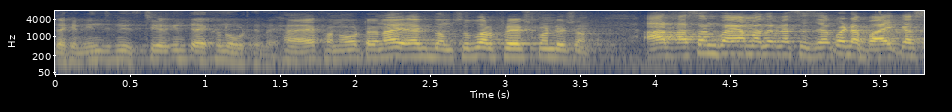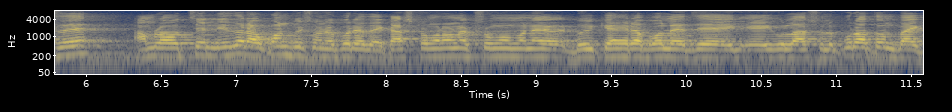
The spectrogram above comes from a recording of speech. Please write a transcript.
দেখেন ইঞ্জিন স্টিকার কিন্তু এখনও ওঠে নাই। হ্যাঁ এখন ওটা নাই একদম সুপার ফ্রেশ কন্ডিশন আর হাসান ভাই আমাদের কাছে যে কয়টা বাইক আছে আমরা হচ্ছে নিজেরাও কনফিউশনে পড়ে যাই। কাস্টমার অনেক সময় মানে দুই কাহিরা বলে যে এইগুলো আসলে পুরাতন বাইক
